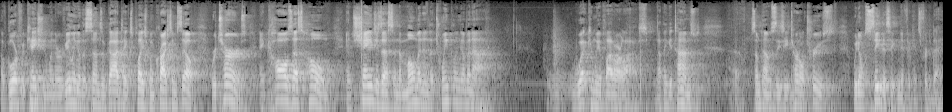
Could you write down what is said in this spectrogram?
Of glorification when the revealing of the sons of God takes place, when Christ Himself returns and calls us home and changes us in the moment, in the twinkling of an eye. What can we apply to our lives? I think at times, uh, sometimes these eternal truths, we don't see the significance for today.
